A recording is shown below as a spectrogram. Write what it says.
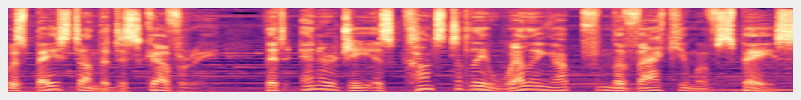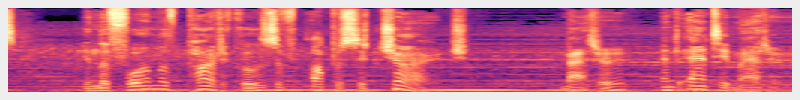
was based on the discovery that energy is constantly welling up from the vacuum of space in the form of particles of opposite charge, matter and antimatter.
